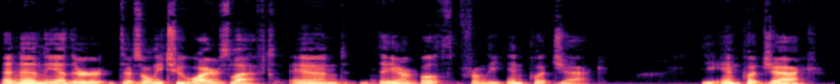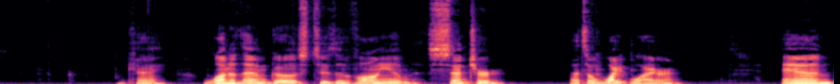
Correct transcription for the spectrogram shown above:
And then the other, there's only two wires left, and they are both from the input jack. The input jack, okay, one of them goes to the volume center, that's a white wire, and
